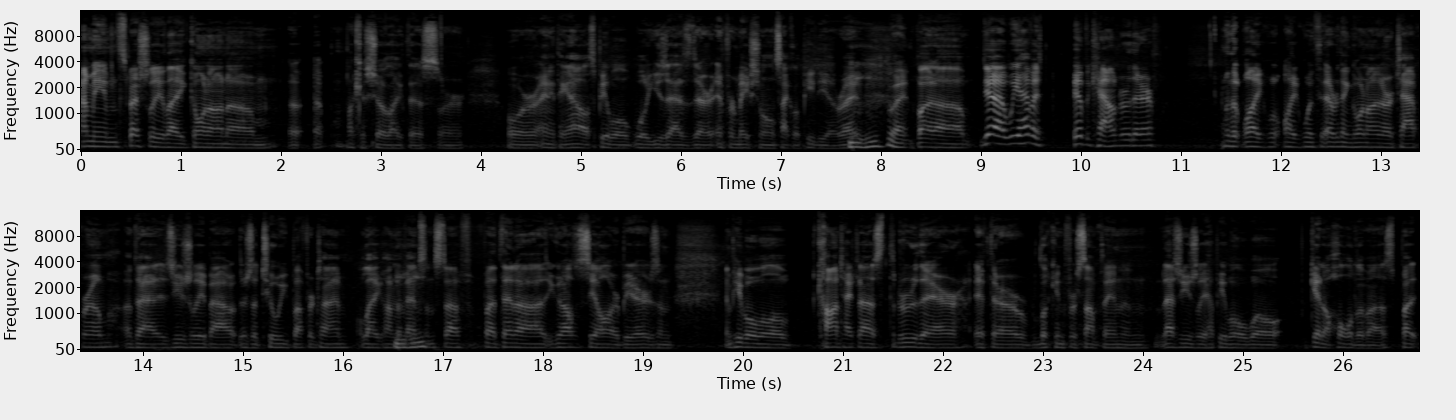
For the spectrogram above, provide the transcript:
I mean, especially like going on um, a, a, like a show like this or or anything else, people will use it as their informational encyclopedia, right? right. But uh, yeah, we have a we have a calendar there. Like like with everything going on in our tap room, uh, that is usually about there's a two week buffer time, like on events and stuff. But then uh, you can also see all our beers and and people will contact us through there if they're looking for something, and that's usually how people will get a hold of us. But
